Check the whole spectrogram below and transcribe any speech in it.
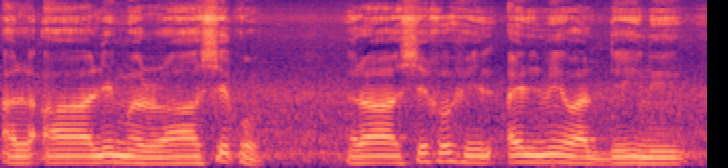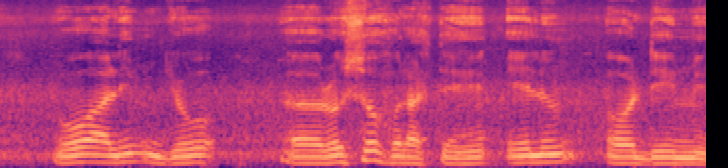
العالم راسق راسق فی العلم والدین۔ وہ عالم جو رسوخ رکھتے ہیں علم اور دین میں۔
